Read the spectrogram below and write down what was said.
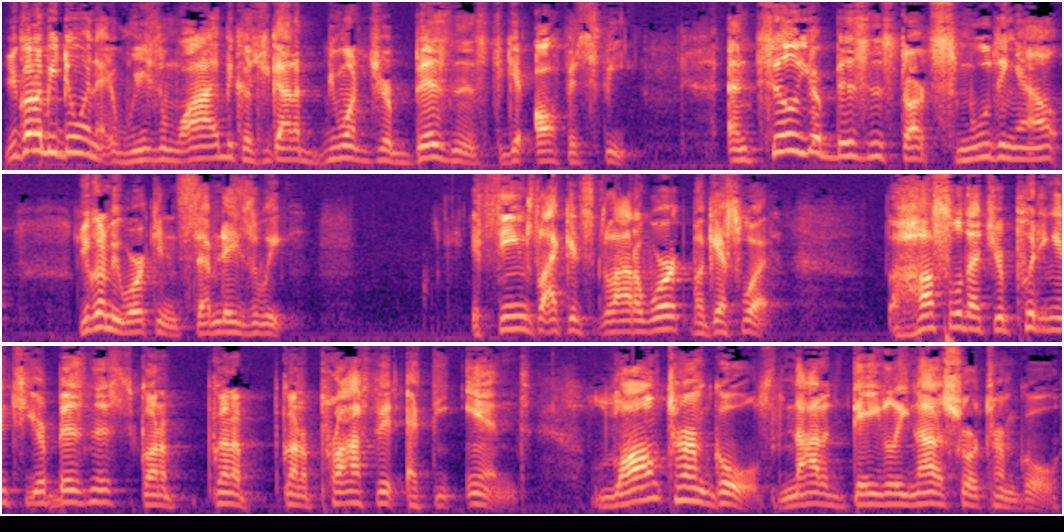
You're going to be doing that. Reason why? Because you got to, you want your business to get off its feet. Until your business starts smoothing out, you're going to be working seven days a week. It seems like it's a lot of work, but guess what? The hustle that you're putting into your business gonna gonna gonna profit at the end. Long term goals, not a daily, not a short term goal.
